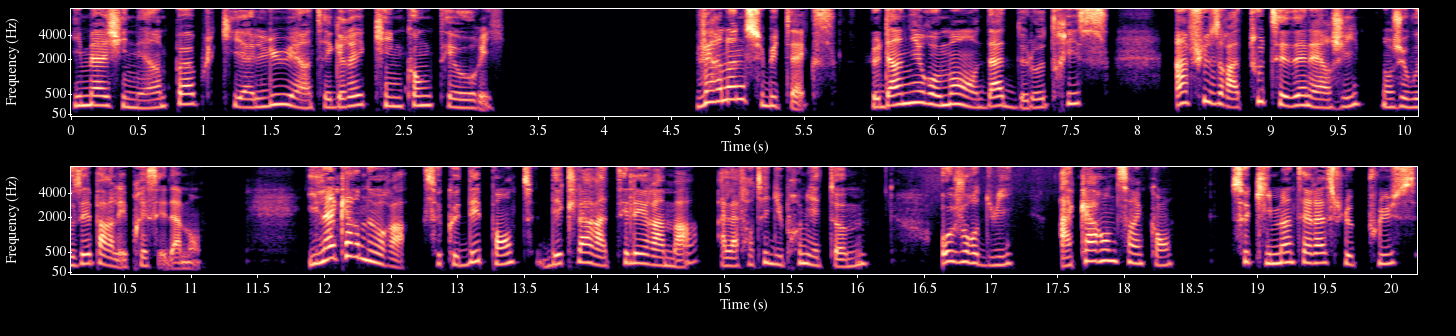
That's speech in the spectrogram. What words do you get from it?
imaginez un peuple qui a lu et intégré King Kong Theory. Vernon Subutex, le dernier roman en date de l'autrice, infusera toutes ces énergies dont je vous ai parlé précédemment. Il incarnera ce que Despentes déclare à Télérama à la sortie du premier tome. Aujourd'hui, à 45 ans, ce qui m'intéresse le plus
